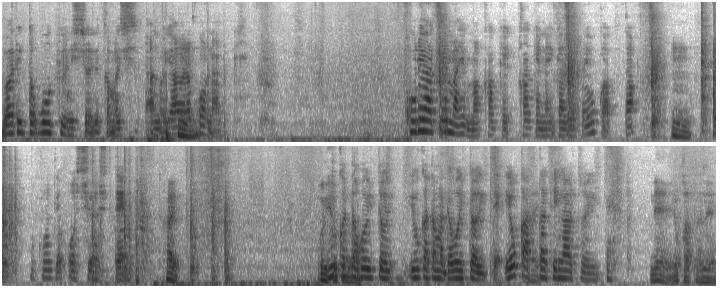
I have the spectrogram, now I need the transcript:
割と大きにしといてかもしあの柔らかくな。るき、これは手間暇かけかけないからよかった。うん。これでお塩して。はい。浴衣置いとい浴衣まで置いといて。よかった気がついて、ねえよかったね。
